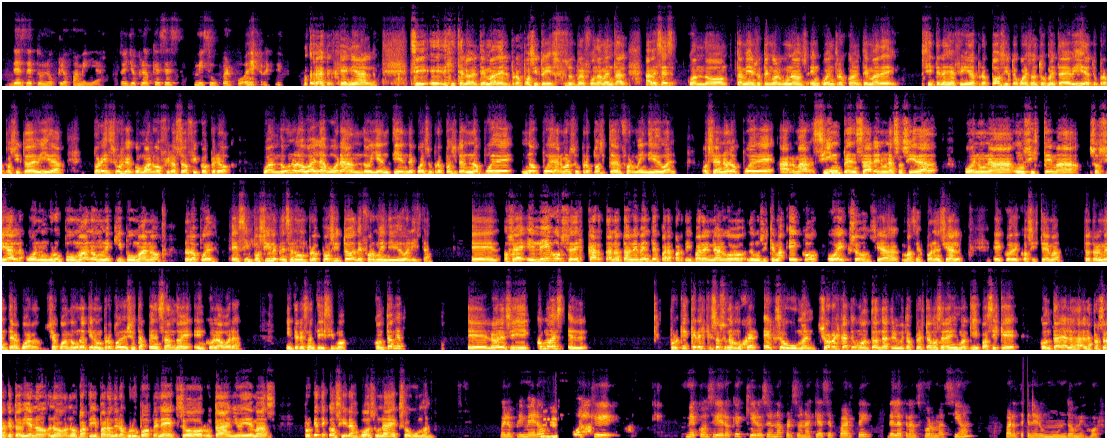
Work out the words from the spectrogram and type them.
desde tu núcleo familiar. Entonces yo creo que ese es mi superpoder. Genial. Sí, eh, dijiste lo del tema del propósito y es súper fundamental. A veces cuando también yo tengo algunos encuentros con el tema de si tenés definido el propósito, cuáles son tus metas de vida, tu propósito de vida. Por ahí surge como algo filosófico, pero cuando uno lo va elaborando y entiende cuál es su propósito, no puede, no puede armar su propósito en forma individual. O sea, no lo puede armar sin pensar en una sociedad o en una, un sistema social o en un grupo humano, un equipo humano. No lo puede. Es imposible pensar en un propósito de forma individualista o sea, el ego se descarta notablemente para participar en algo de un sistema eco o exo, sea más exponencial, eco de ecosistema, totalmente de acuerdo. O sea, cuando uno tiene un propósito ya está pensando en, colaborar. Interesantísimo. Contame, eh, y ¿cómo es el... ¿Por qué crees que sos una mujer exo-woman? Yo rescaté un montón de atributos, pero estamos en el mismo equipo, así que contarle a las, personas que todavía no, no, participaron de los grupos OpenExo, Rutaño y demás, ¿por qué te consideras vos una exo-woman? Bueno, primero porque me considero que quiero ser una persona que hace parte de la transformación para tener un mundo mejor.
